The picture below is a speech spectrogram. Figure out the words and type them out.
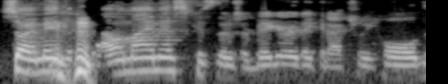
So I made the Gallimimus because those are bigger; they could actually hold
